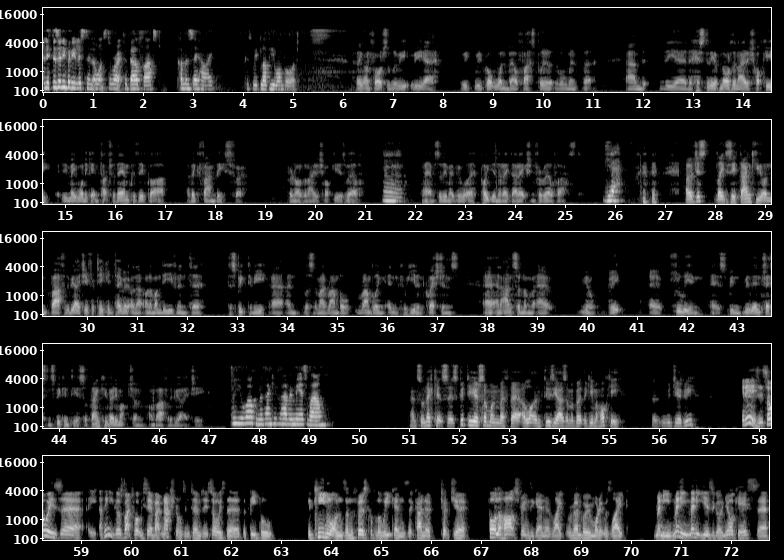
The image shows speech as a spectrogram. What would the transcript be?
And if there's anybody listening that wants to write for Belfast, come and say hi, because we'd love you on board. I think unfortunately we we uh, we we've got one Belfast player at the moment, but um, the uh, the history of Northern Irish hockey, you might want to get in touch with them because they've got a, a big fan base for for Northern Irish hockey as well. Mm. Um, so they might be able to point you in the right direction for Belfast. Yeah. I would just like to say thank you on behalf of the BIHA for taking time out on a, on a Monday evening to to speak to me uh, and listen to my ramble, rambling, incoherent questions uh, and answer them. Uh, you know, great, uh, fully, and it's been really interesting speaking to you. So thank you very much on, on behalf of the BIHA. Oh, You're welcome, and thank you for having me as well. And so, Nick, it's it's good to hear someone with uh, a lot of enthusiasm about the game of hockey. Uh, Would you agree? It is. It's always. Uh, I think it goes back to what we say about nationals in terms of it's always the the people, the keen ones on the first couple of weekends that kind of touch your pull on the heartstrings again of like remembering what it was like many many many years ago in your case. Uh,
